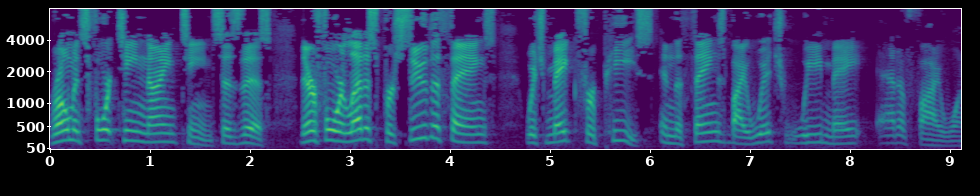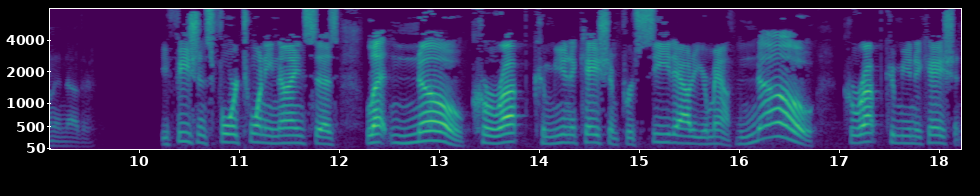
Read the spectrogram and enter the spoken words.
Romans 14 19 says this Therefore, let us pursue the things which make for peace and the things by which we may edify one another. Ephesians 4:29 says, "Let no corrupt communication proceed out of your mouth. No corrupt communication,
